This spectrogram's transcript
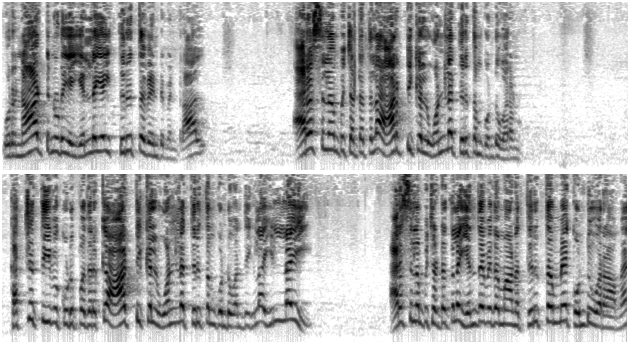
ஒரு நாட்டினுடைய எல்லையை திருத்த வேண்டும் என்றால் அரசியலமைப்பு சட்டத்தில் ஆர்டிக்கல் ஒன்ல திருத்தம் கொண்டு வரணும். கச்சத்தீவு கொடுப்பதற்கு ஆர்டிக்கல் ஒன்ல திருத்தம் கொண்டு வந்தீங்களா? இல்லை. அரசியலமைப்பு சட்டத்தில் எந்த விதமான திருத்தமே கொண்டு வராம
